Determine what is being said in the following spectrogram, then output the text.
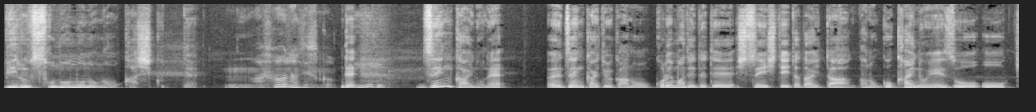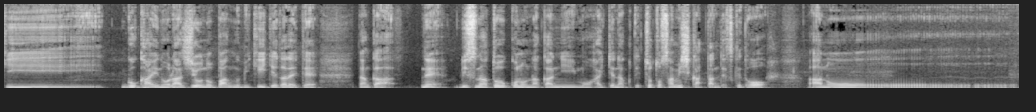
ビルそのものがおかしくって。あ、そうなんですか。で前回のね、えー前回というか、あの、これまで出て出演していただいた、あの、5回の映像をき、5回のラジオの番組聞いていただいて、なんか、ね、リスナー投稿の中にも入ってなくて、ちょっと寂しかったんですけど、あのー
